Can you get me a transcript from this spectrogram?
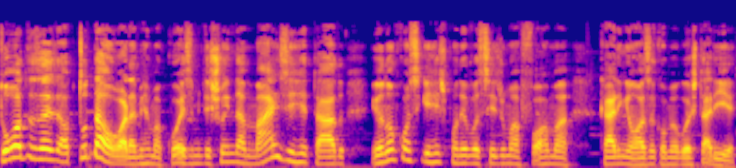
todas as, toda hora a mesma coisa me deixou ainda mais irritado. E eu não consegui responder você de uma forma carinhosa como eu gostaria.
